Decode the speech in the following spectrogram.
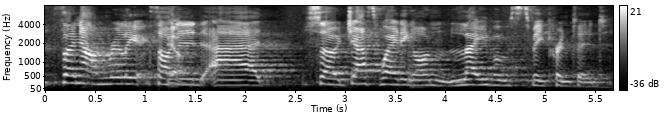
So now I'm really excited. Uh, so just waiting on labels to be printed.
